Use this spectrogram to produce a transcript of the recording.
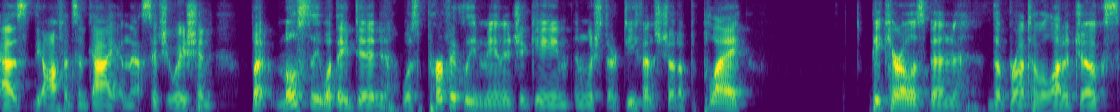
as the offensive guy in that situation. But mostly what they did was perfectly manage a game in which their defense showed up to play Pete Carroll has been the brunt of a lot of jokes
